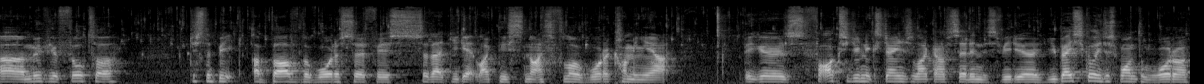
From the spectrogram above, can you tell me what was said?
uh, move your filter just a bit above the water surface so that you get like this nice flow of water coming out. Because for oxygen exchange like I've said in this video you basically just want the water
